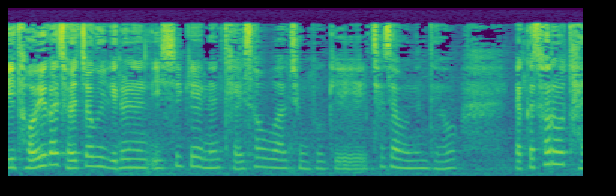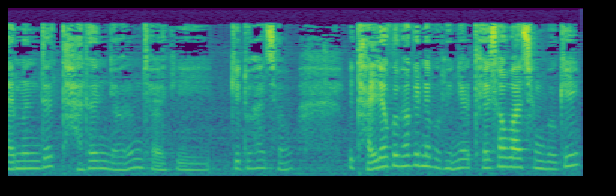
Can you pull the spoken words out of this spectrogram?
이 더위가 절정을 이루는 이 시기에는 대서와 중복이 찾아오는데요. 약간 서로 닮은 듯 다른 여름 절기이기도 하죠. 이 달력을 확인해 보면요. 대서와 중복이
